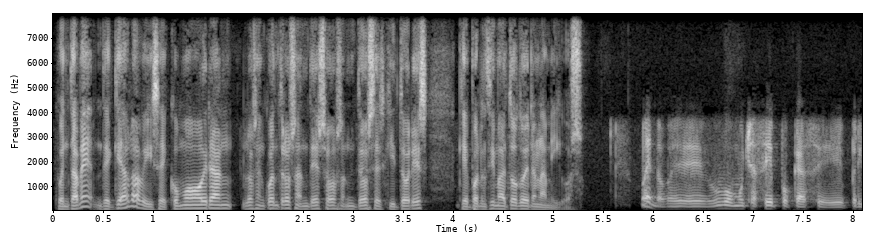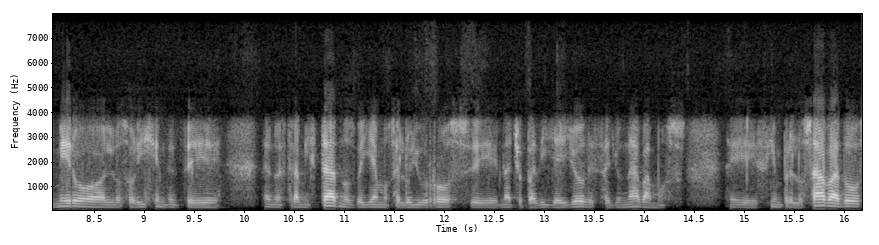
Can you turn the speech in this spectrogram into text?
cuéntame, ¿de qué hablabais? Eh, ¿Cómo eran los encuentros de esos dos escritores que por encima de todo eran amigos? Bueno, eh, hubo muchas épocas. Eh, primero, los orígenes de, nuestra amistad, nos veíamos Eloy Urroz, eh, Nacho Padilla y yo, desayunábamos eh, siempre los sábados,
